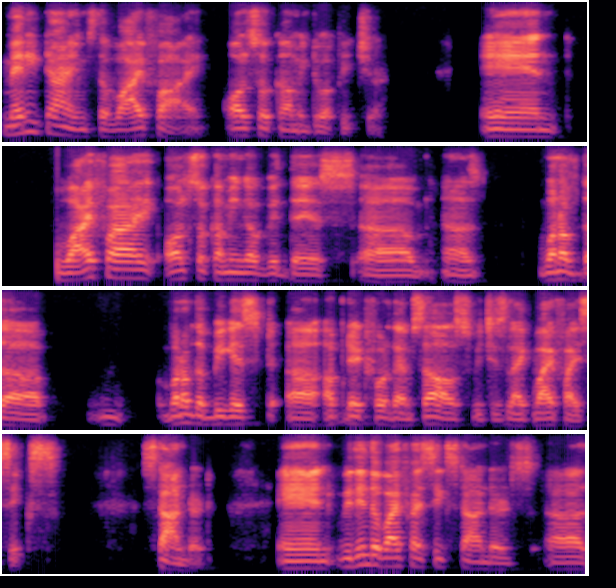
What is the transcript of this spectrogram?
many times the Wi-Fi also come into a picture and Wi-Fi also coming up with this um, uh, one of the one of the biggest uh, update for themselves, which is like Wi-Fi 6 standard. And within the Wi-Fi 6 standards, uh,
